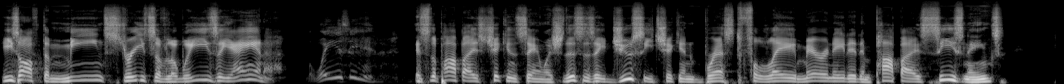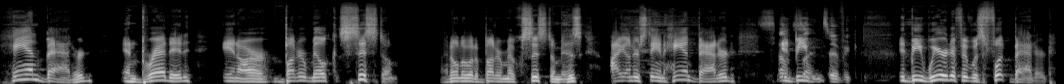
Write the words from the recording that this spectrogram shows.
He's off the mean streets of Louisiana. Louisiana. It's the Popeyes chicken sandwich. This is a juicy chicken breast filet marinated in Popeyes seasonings, hand battered and breaded in our buttermilk system. I don't know what a buttermilk system is. I understand hand battered. Sounds be- scientific. It'd be weird if it was foot battered.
